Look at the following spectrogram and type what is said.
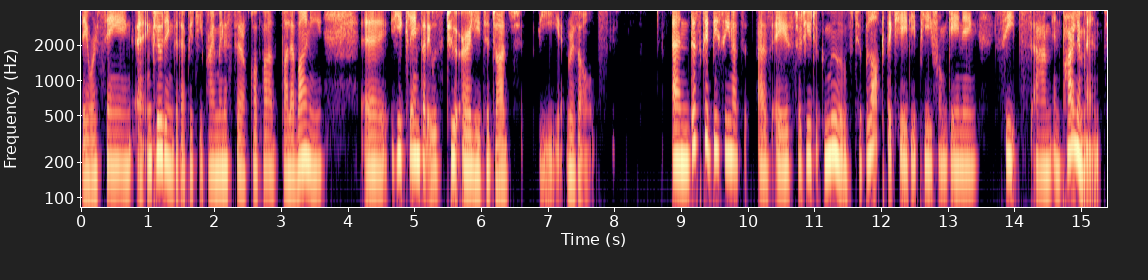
they were saying, uh, including the Deputy Prime Minister Qobad Talabani, uh, he claimed that it was too early to judge the results. And this could be seen as, as a strategic move to block the KDP from gaining seats um, in parliament.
